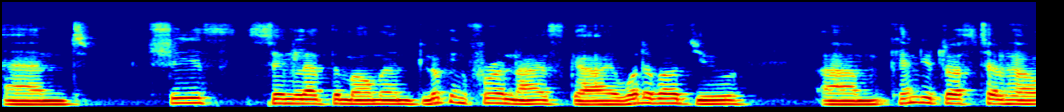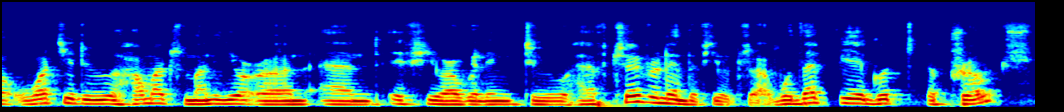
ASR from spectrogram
and she's single at the moment, looking for a nice guy. What about you? Um, can you just tell her what you do, how much money you earn, and if you are willing to have children in the future? Would that be a good approach?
